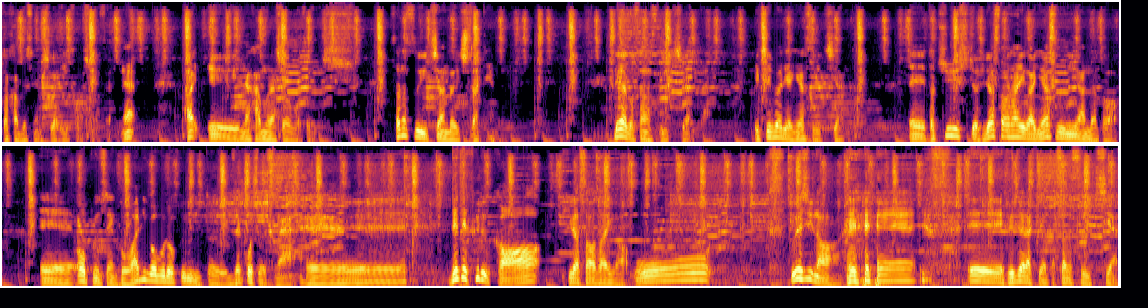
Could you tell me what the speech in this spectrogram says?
高部選手がいいかもしれませんね。はい。えー、中村翔吾選手。3打数1安打1打点。レアード3打数1安打。エチェバリア2打数1安打。えー、途中出場、平沢タイガー2打数2安打と、えー、オープン戦5割5分6厘という絶好調ですね。へー。出てくるか？平沢タイガー。おー。嬉しいな。へへー。えー、藤原清太3打数1安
